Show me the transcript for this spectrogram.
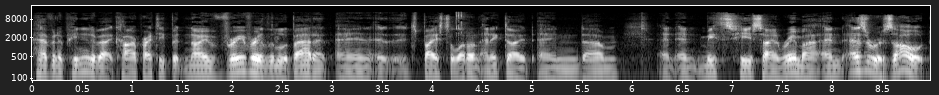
have an opinion about chiropractic, but know very very little about it, and it's based a lot on anecdote and um, and and myths, hearsay, and rumor. And as a result,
